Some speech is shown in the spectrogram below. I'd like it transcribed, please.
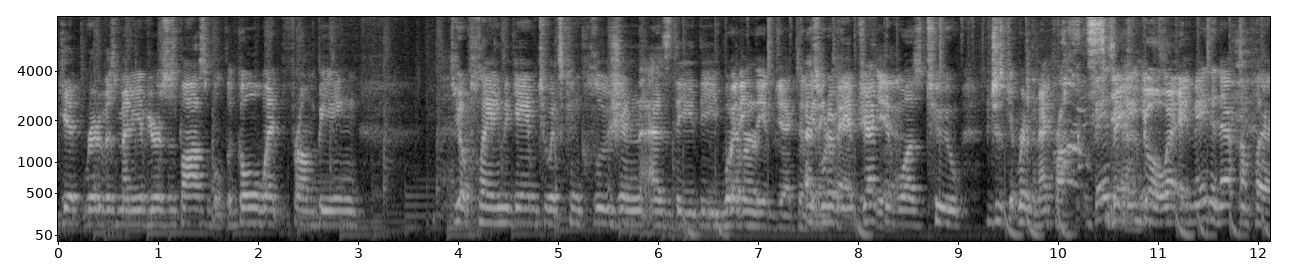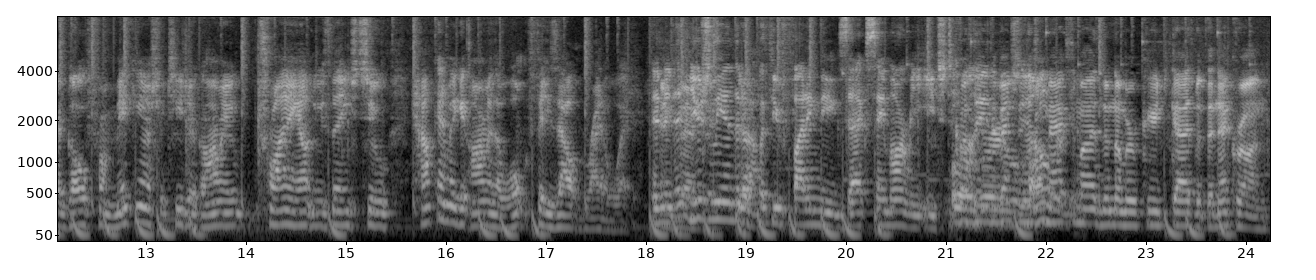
get rid of as many of yours as possible. The goal went from being you know, playing the game to its conclusion as the the whatever Winning the objective, as whatever the captured, objective yeah. was to just get rid of the Necrons. Basically, they can it- go away. It made the Necron player go from making a strategic army, trying out new things, to how can I make an army that won't phase out right away? And it usually ended up with you fighting the exact same army each Because time. they Over and eventually over. maximized the number of pre- guys with the Necron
